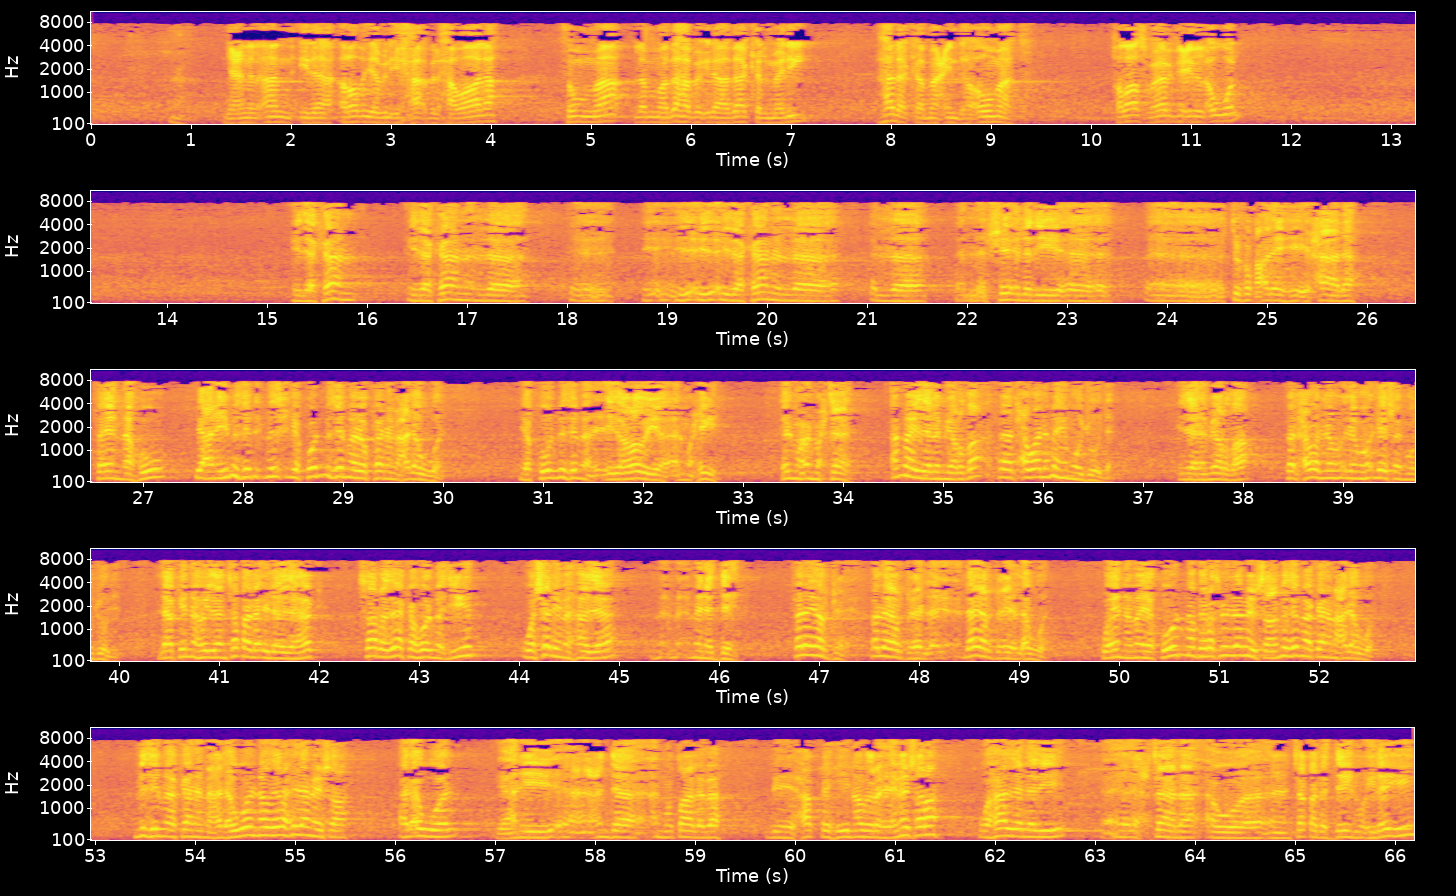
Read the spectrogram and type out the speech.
نعم. يعني الآن إذا رضي بالحوالة ثم لما ذهب إلى ذاك الملي هلك ما عنده أو مات. خلاص ما يرجع إلى الأول؟ إذا كان إذا كان إذا كان ال الشيء الذي آه، آه، اتفق عليه إحالة فإنه يعني مثل يكون مثل ما لو كان مع الأول يكون مثل ما إذا رضي المحيل المحتال. أما إذا لم يرضى فالحوالة ما هي موجودة. إذا لم يرضى فالحوالة ليست موجودة. لكنه إذا انتقل إلى ذاك صار ذاك هو المدين وسلم هذا من الدين. فلا يرجع فلا يرجع لا يرجع إلى الأول. وإنما يكون نظرة إلى ميسرة مثل ما كان مع الأول. مثل ما كان مع الأول نظرة إلى ميسرة. الأول يعني عند المطالبة بحقه نظرة إلى ميسرة وهذا الذي احتال أو انتقل الدين إليه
